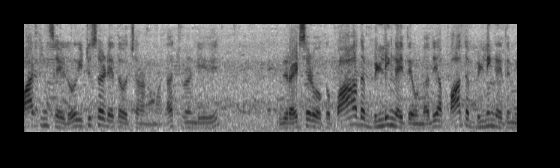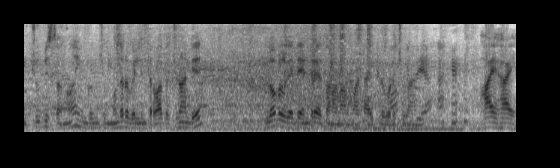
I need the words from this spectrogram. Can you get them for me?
పార్కింగ్ సైడ్ ఇటు సైడ్ అయితే వచ్చారనమాట చూడండి ఇది. ఇది రైట్ సైడ్ ఒక పాత బిల్డింగ్ అయితే ఉండదు. ఆ పాత బిల్డింగ్ అయితే మీకు చూపిస్తాను. ఇంకొంచెం ముందర వెళ్ళిన తర్వాత చూడండి. లోపలికి అయితే ఎంటర్ అవుతాను అనమాట ఇక్కడ కూడా చూడండి. Hi hi.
